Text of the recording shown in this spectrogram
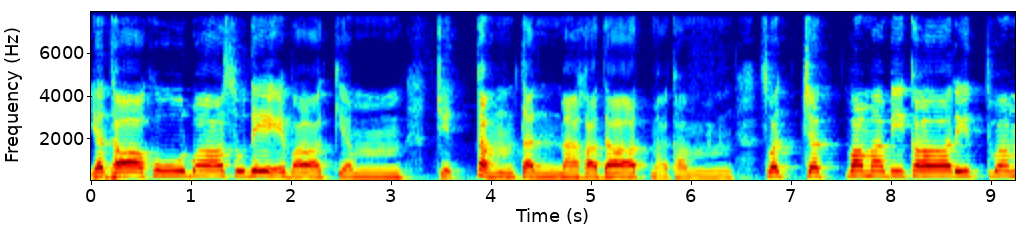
यथाहूर्वासुदेवाक्यं चित्तं तन्महदात्मकं स्वच्छत्वमविकारित्वं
